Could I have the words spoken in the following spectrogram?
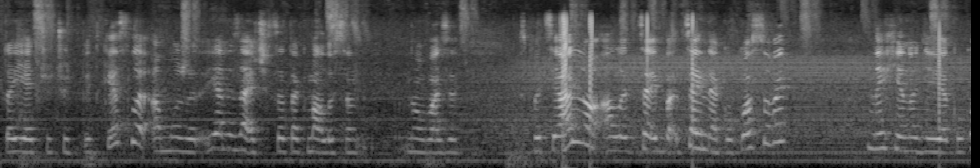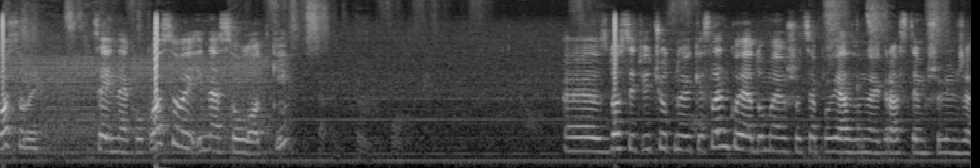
стає чуть-чуть підкисле, а може, я не знаю, чи це так малося на увазі спеціально, але цей, цей не кокосовий. В них іноді є кокосовий, цей не кокосовий і не солодкий. Е, З досить відчутною кислинкою, я думаю, що це пов'язано якраз з тим, що він вже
